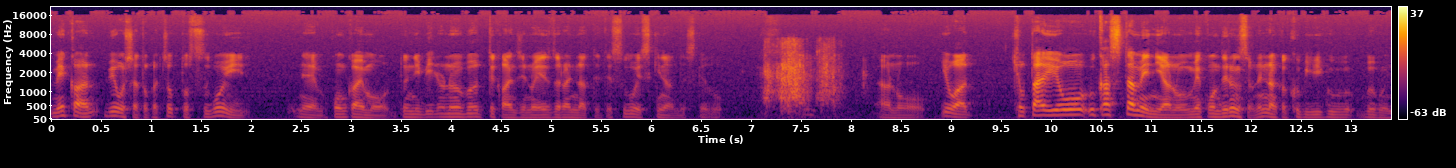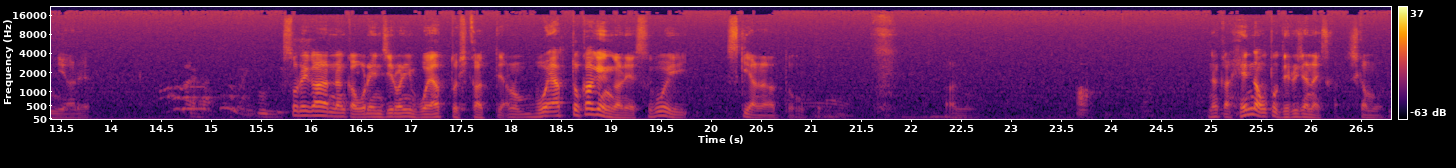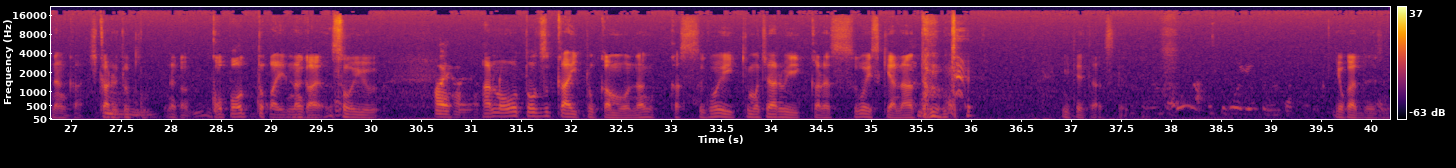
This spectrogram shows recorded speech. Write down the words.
メカ描写とかちょっとすごいね今回もドゥニ・ビルヌーブって感じの絵面になっててすごい好きなんですけど。あの要は巨体を浮かすためにあの埋め込んでるんですよね。なんか首部分にあれそれがなんかオレンジ色にぼやっと光ってあのぼやっと加減がねすごい好きやなと思って。あ。のなんか変な音出るじゃないですか。しかもなんか光るときに、なんかゴポッとかなんかそういう。はいはいはい。あの音使いとかもなんかすごい気持ち悪いからすごい好きやなと思って。見てたんですけど。よかったですね。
